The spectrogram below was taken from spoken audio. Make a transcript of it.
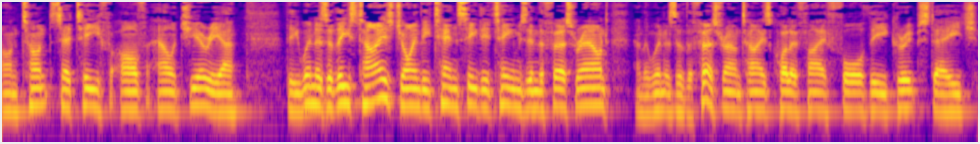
Entente Setif of Algeria. The winners of these ties join the 10 seeded teams in the first round and the winners of the first round ties qualify for the group stage.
